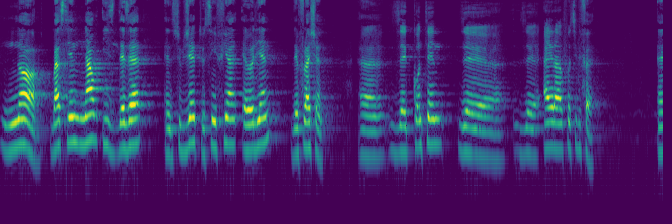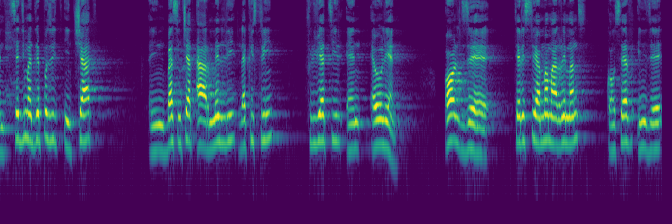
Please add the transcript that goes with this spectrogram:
North Basin now is desert and subject to significant aeolian deflation. Uh, they contain the the Aira fossilifère. And sediment deposits in Chad, in Basin Chad, are mainly lacustrine, fluviatile, and aeolian. All the terrestrial mammal remains conserved in the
